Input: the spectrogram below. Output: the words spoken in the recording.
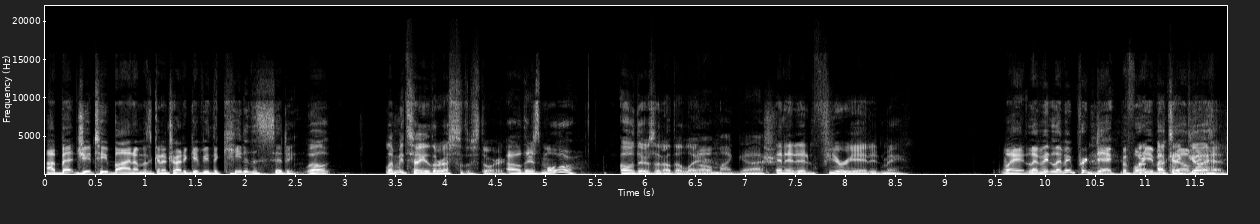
I bet GT Bynum is going to try to give you the key to the city. Well, let me tell you the rest of the story. Oh, there's more. Oh, there's another layer. Oh my gosh. And it infuriated me. Wait, let me let me predict before you even Okay, tell go ahead.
